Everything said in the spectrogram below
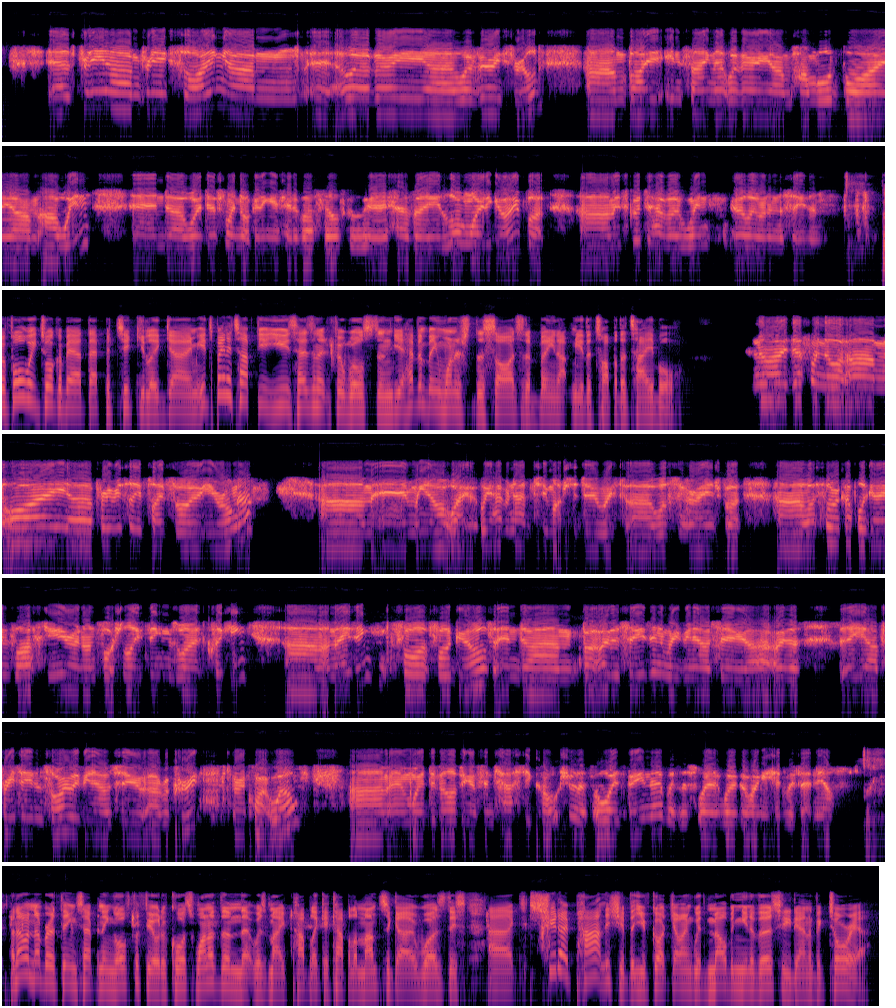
Yeah, it's pretty um, pretty exciting. Um, uh, we're very uh, we're very thrilled. Um, by in saying that, we're very um, humbled by um, our win, uh, we're definitely not getting ahead of ourselves because we have a long way to go. But um, it's good to have a win early on in the season. Before we talk about that particular game, it's been a tough few years, hasn't it, for Wilston? You haven't been one of the sides that have been up near the top of the table. No, definitely not. Um, I uh, previously played for Yeronga, um, and you know we haven't had too much to do with uh, Wilston Grange, but uh, I saw a couple of games last year, and unfortunately things weren't clicking. Um, amazing for for the girls, and um, but over the season we've been able to uh, over the uh, pre-season, sorry, we've been able to uh, recruit quite well, um, and we're developing a fantastic culture that's always been there, but this we're, we're going ahead with that now. I know a number of things happening off the field. Of course, one of them that was made public a couple of months ago was this uh, pseudo partnership that you've got going with Melbourne University down in Victoria.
